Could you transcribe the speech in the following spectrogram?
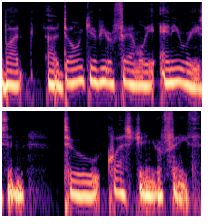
but uh, don't give your family any reason to question your faith.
